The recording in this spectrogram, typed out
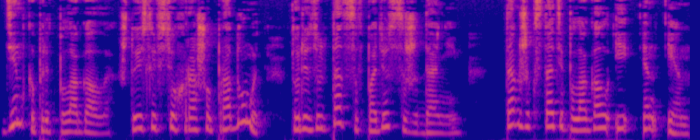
Динка предполагала, что если все хорошо продумать, то результат совпадет с ожиданием. Так же, кстати, полагал и НН.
